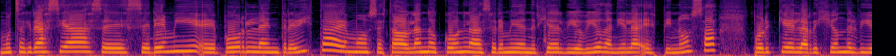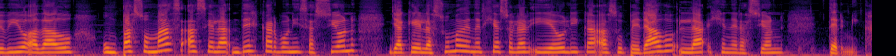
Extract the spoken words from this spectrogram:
Muchas gracias, eh, Seremi, eh, por la entrevista. Hemos estado hablando con la Seremi de Energía del Biobío, Daniela Espinosa, porque la región del Biobío ha dado un paso más hacia la descarbonización, ya que la suma de energía solar y eólica ha superado la generación térmica.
